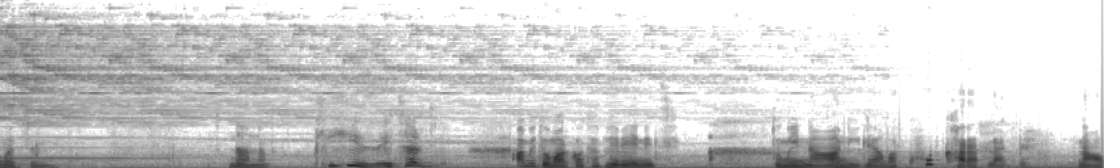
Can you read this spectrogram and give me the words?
তোমার জন্য। না না প্লিজ এটা আমি তোমার কথা ভেবে এনেছি। তুমি না নিলে আমার খুব খারাপ লাগবে। নাও।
